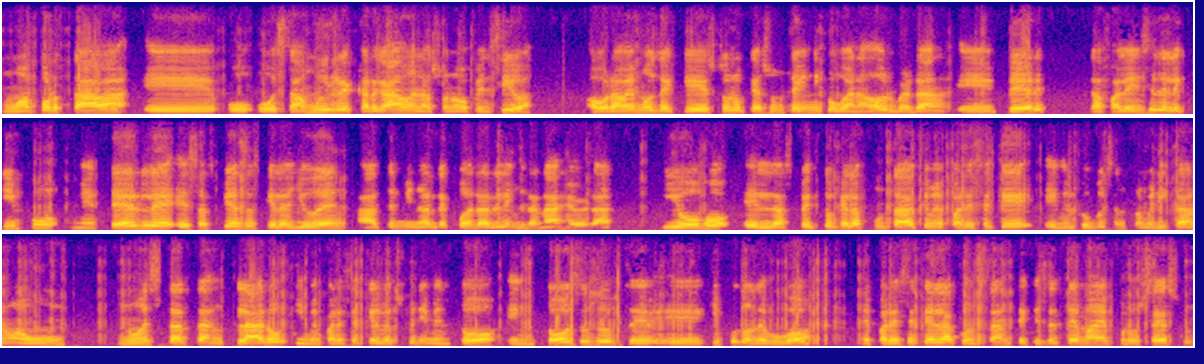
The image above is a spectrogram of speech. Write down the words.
no aportaba eh, o, estaba muy recargado en la zona ofensiva. Ahora vemos de que esto es lo que es un técnico ganador, ¿verdad? Eh, ver la falencia del equipo, meterle esas piezas que le ayuden a terminar de cuadrar el engranaje, ¿verdad? Y ojo, el aspecto que él apuntaba que me parece que en el fútbol centroamericano aún no está tan claro y me parece que él lo experimentó en todos esos eh, equipos donde jugó, me parece que es la constante, que es el tema de procesos,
